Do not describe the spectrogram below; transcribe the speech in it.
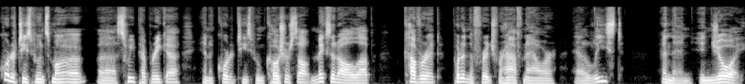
quarter teaspoon uh, uh, sweet paprika, and a quarter teaspoon kosher salt. Mix it all up, cover it, put it in the fridge for half an hour at least, and then enjoy.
